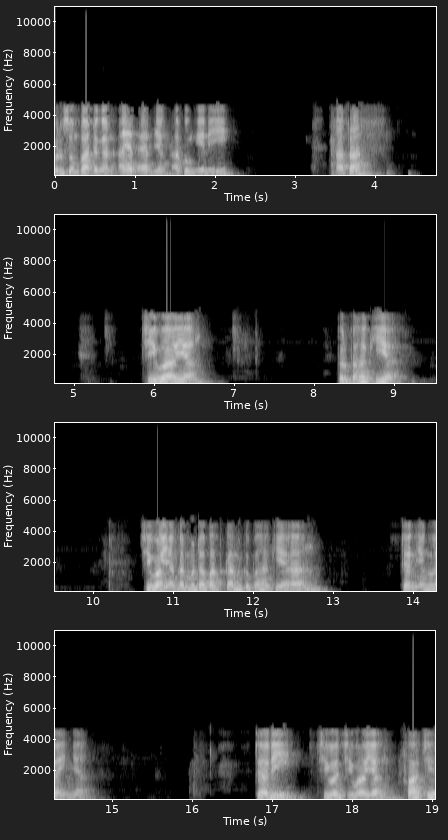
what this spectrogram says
bersumpah dengan ayat-ayat yang agung ini atas jiwa yang berbahagia. Jiwa yang akan mendapatkan kebahagiaan dan yang lainnya dari jiwa-jiwa yang fajir.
